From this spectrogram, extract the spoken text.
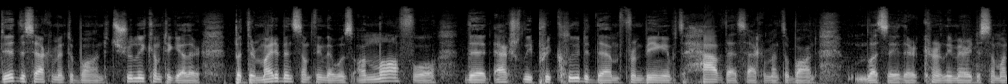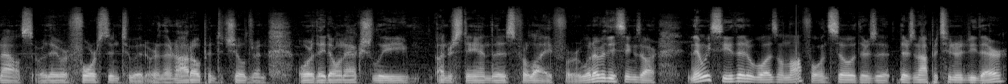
did the sacramental bond truly come together? But there might have been something that was unlawful that actually precluded them from being able to have that sacramental bond. Let's say they're currently married to someone else, or they were forced into it, or they're not open to children, or they don't actually understand that it's for life, or whatever these things are. And then we see that it was unlawful, and so there's a there's an opportunity there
